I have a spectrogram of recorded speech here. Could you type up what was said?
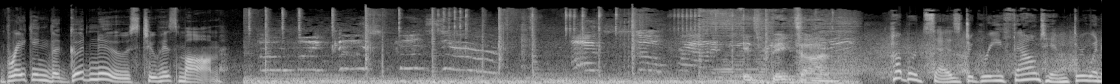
breaking the good news to his mom. It's big time. Hubbard says Degree found him through an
